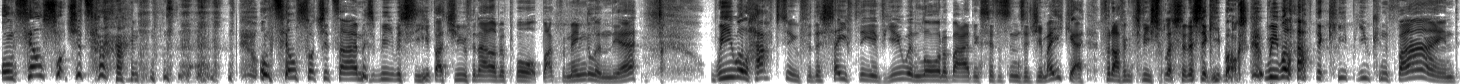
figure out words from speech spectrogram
Until such a time, until such a time as we receive that juvenile report back from England, yeah, we will have to, for the safety of you and law-abiding citizens of Jamaica, for having three spliffs in a sticky box, we will have to keep you confined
